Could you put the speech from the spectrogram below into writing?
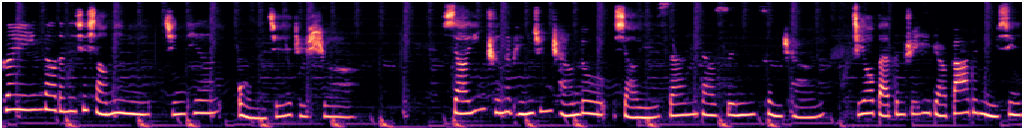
关于阴道的那些小秘密，今天我们接着说。小阴唇的平均长度小于三到四英寸长，只有百分之一点八的女性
